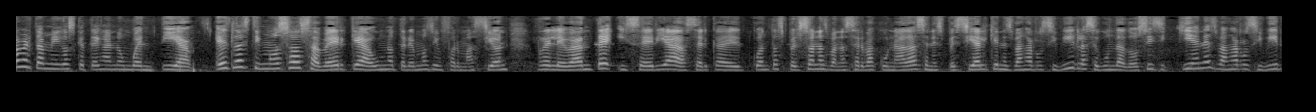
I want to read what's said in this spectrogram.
Roberto, amigos, que tengan un buen día. Es lastimoso saber que aún no tenemos información relevante y seria acerca de cuántas personas van a ser vacunadas, en especial quienes van a recibir la segunda dosis y quienes van a recibir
